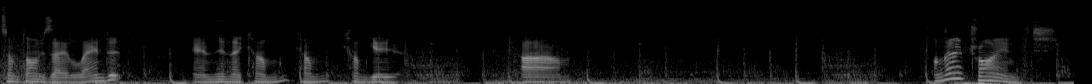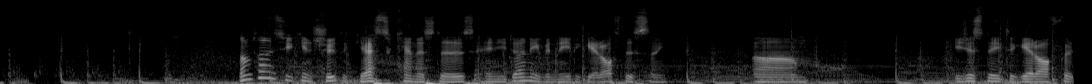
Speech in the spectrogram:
Sometimes they land it, and then they come, come, come get you. Um, I'm gonna try and Sometimes you can shoot the gas canisters and you don't even need to get off this thing. Um, you just need to get off it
